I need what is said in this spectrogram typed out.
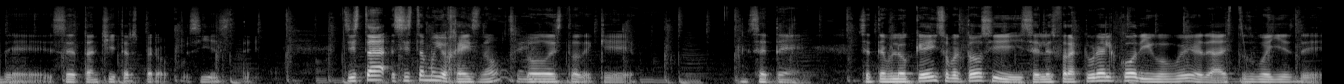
de ser tan cheaters, pero pues sí, este. Sí está, sí está muy ojéis, ¿no? Sí. Todo esto de que se te, se te bloquee y sobre todo si se les fractura el código, güey, a estos güeyes de,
